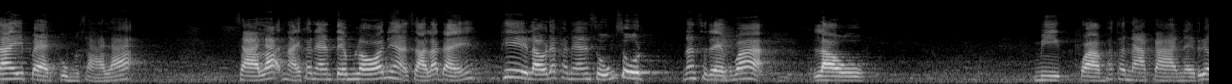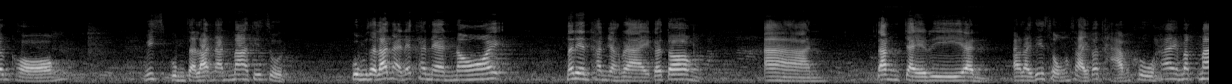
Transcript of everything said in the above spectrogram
ใน 8 กลุ่มสาระ สาระไหนคะแนนเต็มร้อยเนี่ยสาระไหน ที่เราได้คะแนนสูงสุด นั่นแสดงว่าเรามีความพัฒนาการในเรื่องของวิกลุ่มสาระนั้นมากที่สุด กลุ่มสาระไหนได้คะแนนน้อย นักเรียนทำอย่างไรก็ต้องอ่านตั้งใจเรียน อะไรที่สงสัยก็ถามครูให้ม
